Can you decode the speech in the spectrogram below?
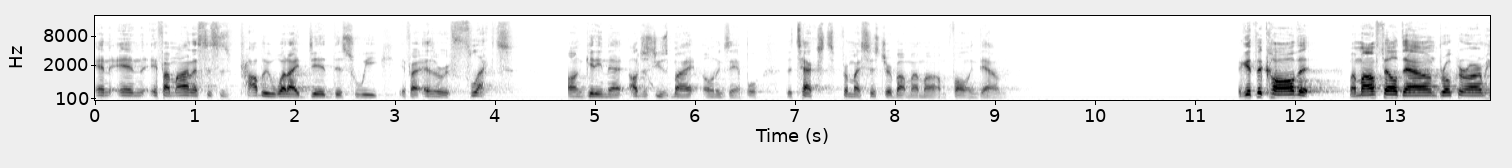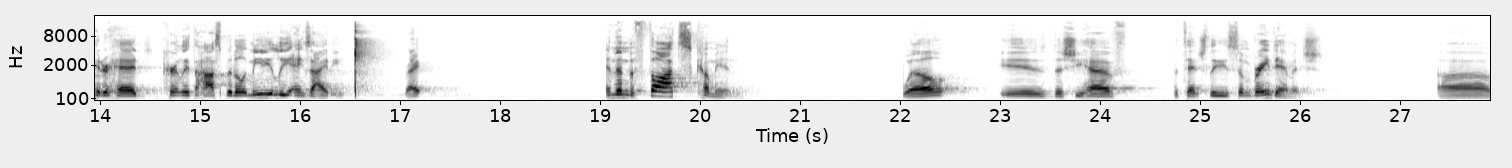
And, and if I'm honest, this is probably what I did this week. If I, as I reflect on getting that, I'll just use my own example the text from my sister about my mom falling down. I get the call that my mom fell down, broke her arm, hit her head, currently at the hospital. Immediately, anxiety, right? And then the thoughts come in. Well, is, does she have potentially some brain damage? Uh,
